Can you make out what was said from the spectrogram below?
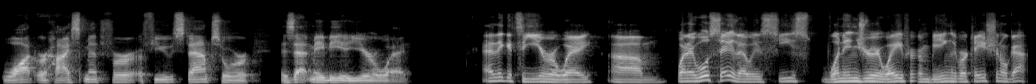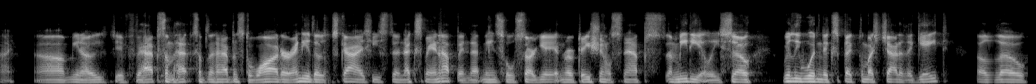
Watt or Highsmith for a few snaps, or is that maybe a year away? I think it's a year away. Um, what I will say though is he's one injury away from being the rotational guy. Um, you know, if something something happens to Watt or any of those guys, he's the next man up, and that means he'll start getting rotational snaps immediately. So really wouldn't expect much out of the gate. Although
